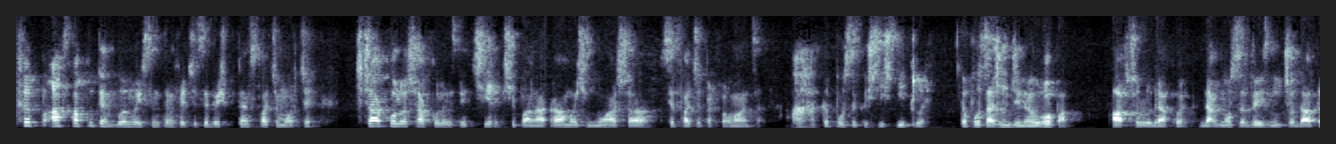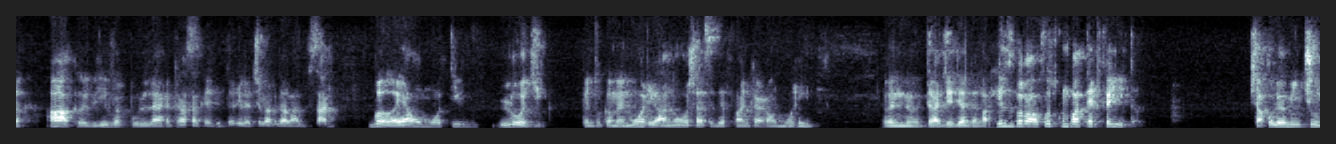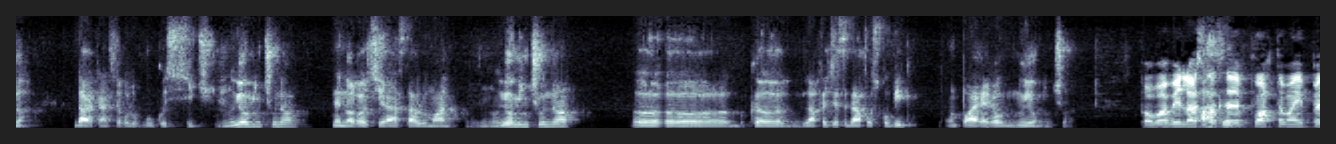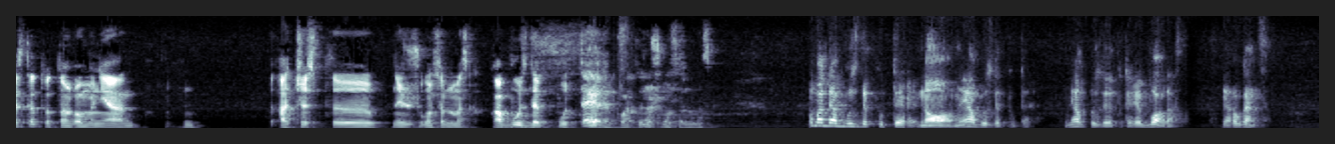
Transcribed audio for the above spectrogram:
că asta putem, bă, noi suntem FCSB și putem să facem orice. Și acolo și acolo este circ și panoramă și nu așa se face performanța. Ah, că poți să câștigi titluri, că poți să ajungi în Europa, absolut de acord. Dar nu o să vezi niciodată, a, că Liverpool le-a retras acreditările celor de la Dusan, bă, ăia au un motiv logic. Pentru că memoria a 96 de fani care au murit în tragedia de la Hillsborough a fost cumva terfelită. Și acolo e o minciună. Dar transferul lui Vucu nu e o minciună, nenorocirea asta lui Man. Nu e o minciună uh, că la FCSB a fost COVID, îmi pare rău, nu e o minciună. Probabil asta ah, se că... poartă mai peste tot în România. Acest, uh, nici nu știu cum să numesc, abuz de putere, poate, nu știu cum să numesc. Vorba de abuz de putere. Nu, no, nu e abuz de putere. Nu e abuz de putere, e boală asta. E aroganță.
